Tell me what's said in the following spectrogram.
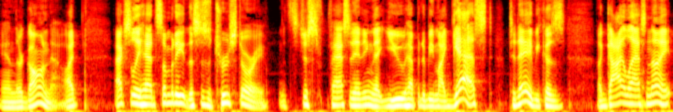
and they're gone now. I actually had somebody. This is a true story. It's just fascinating that you happen to be my guest today because a guy last night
